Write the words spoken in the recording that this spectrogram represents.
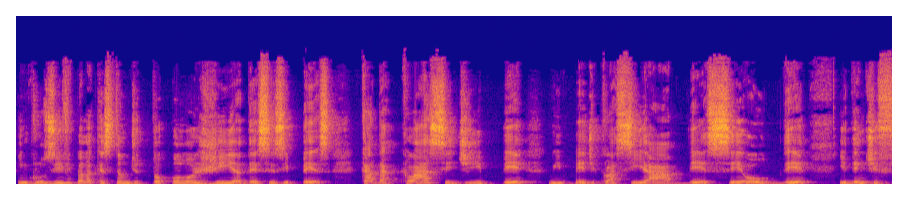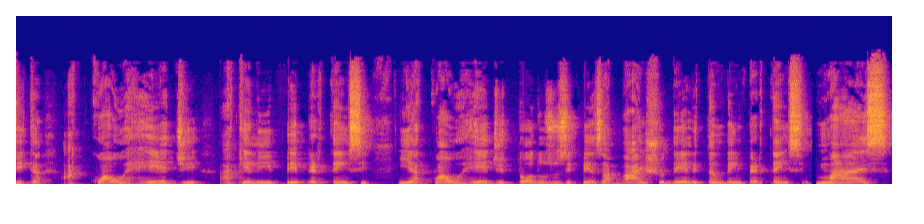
inclusive pela questão de topologia desses IPs. Cada classe de IP, IP de classe A, B, C ou D, identifica a qual rede aquele IP pertence e a qual rede todos os IPs abaixo dele também pertencem. Mas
